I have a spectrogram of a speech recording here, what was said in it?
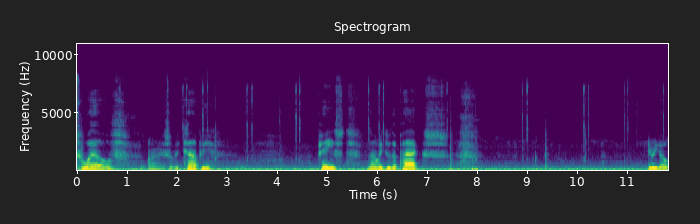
12. Alright, so we copy, paste. Now we do the packs. Here we go.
